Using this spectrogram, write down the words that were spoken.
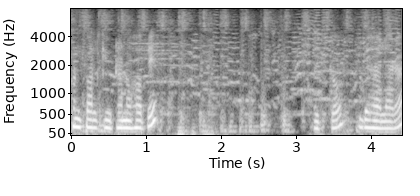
এখন পালকি উঠানো হবে। তো, বেহালারা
